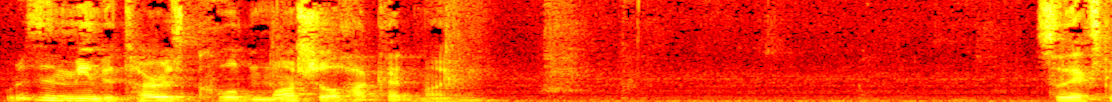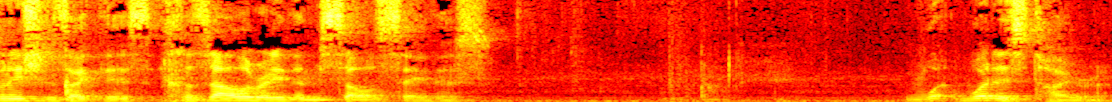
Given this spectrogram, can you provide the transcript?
What does it mean the Torah is called Mashal Hakadmani? So the explanation is like this. Chazal already themselves say this. What, what is Torah?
